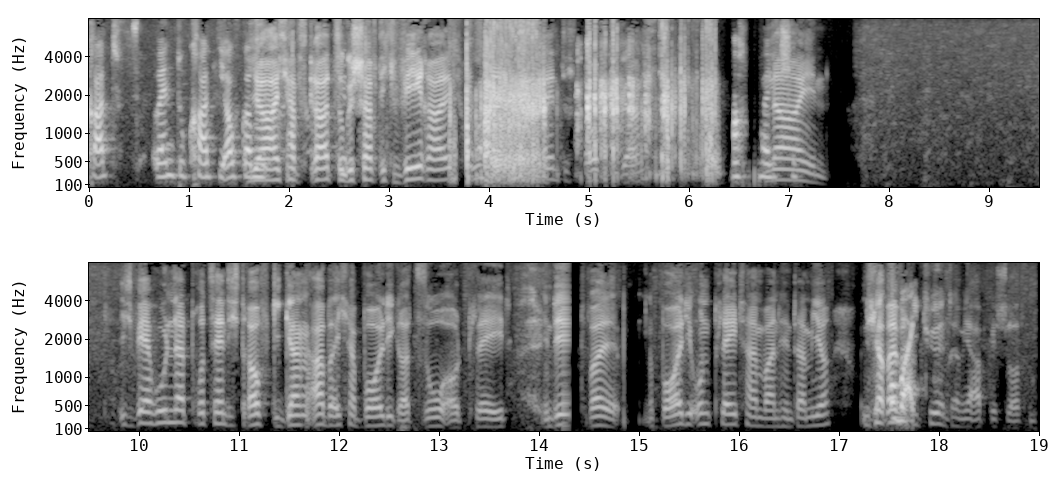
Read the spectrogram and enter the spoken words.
gerade, wenn du gerade die Aufgaben Ja, ich hab's gerade so geschafft. Ich wäre halt hundertprozentig draufgegangen. Machst, halt Nein. Ich wäre hundertprozentig draufgegangen, aber ich habe Baldi gerade so outplayed. In dem, weil Baldi und Playtime waren hinter mir. Und ich habe Oh einfach die Tür hinter mir abgeschlossen.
